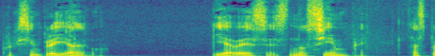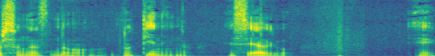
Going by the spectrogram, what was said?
porque siempre hay algo. Y a veces, no siempre, las personas no, no tienen ese algo eh,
